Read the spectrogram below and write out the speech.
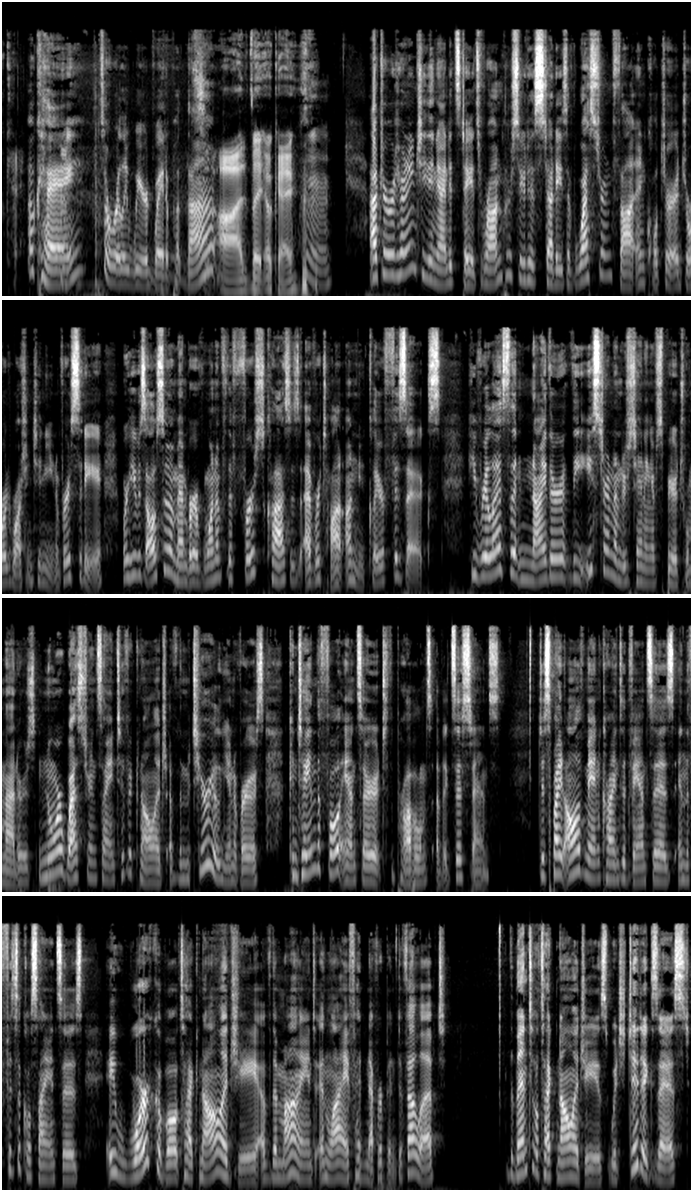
okay, Okay, that's a really weird way to put it's that. odd, but okay. Hmm. After returning to the United States, Ron pursued his studies of Western thought and culture at George Washington University, where he was also a member of one of the first classes ever taught on nuclear physics. He realized that neither the Eastern understanding of spiritual matters nor Western scientific knowledge of the material universe contained the full answer to the problems of existence. Despite all of mankind's advances in the physical sciences, a workable technology of the mind and life had never been developed. The mental technologies, which did exist,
